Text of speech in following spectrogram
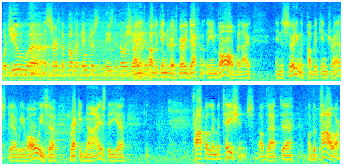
Would you uh, assert the public interest in these negotiations? I think the public interest is very definitely involved, but I, in asserting the public interest, uh, we have always uh, recognized the uh, proper limitations of that, uh, of the power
